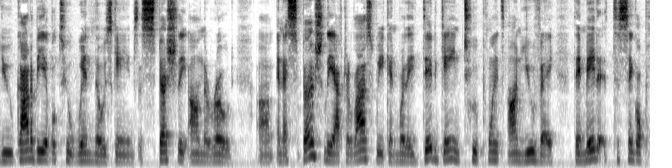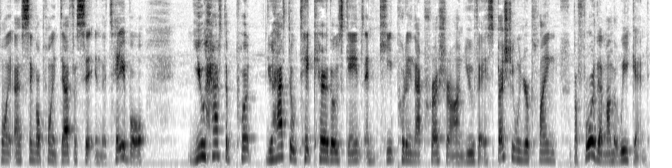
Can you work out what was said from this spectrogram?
you got to be able to win those games, especially on the road. Um, and especially after last weekend, where they did gain two points on Juve, they made it to single point a single point deficit in the table. You have to put you have to take care of those games and keep putting that pressure on Juve, especially when you're playing before them on the weekend.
